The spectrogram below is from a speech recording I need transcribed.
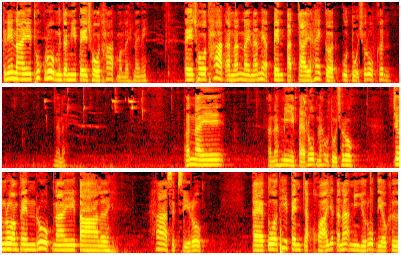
ทีนี้ในทุกรูปมันจะมีเตโชธาตหมดเลยในนี้ เตโชธาตอันนั้นในนั้นเนี่ยเป็นปัจจัยให้เกิดอุตุชรูปขึ้นเนี่ยนะเพราะในอันนะมีอีกแปดรูปนะอุตุชรูป จึงรวมเป็นรูปในตาเลยห้าสิบสี่รูป แต่ตัวที่เป็นจักขวายตนะมีอยู่รูปเดียวคือ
